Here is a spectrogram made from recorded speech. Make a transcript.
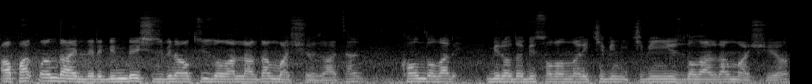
apartman daireleri 1500-1600 dolarlardan başlıyor zaten. Kondolar bir oda bir salonlar 2000-2100 dolardan başlıyor.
